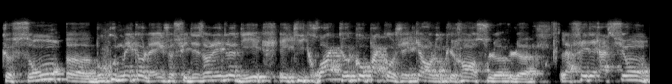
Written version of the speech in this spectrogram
que sont euh, beaucoup de mes collègues, je suis désolé de le dire, et qui croient que Copacogeca, en l'occurrence le, la fédération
